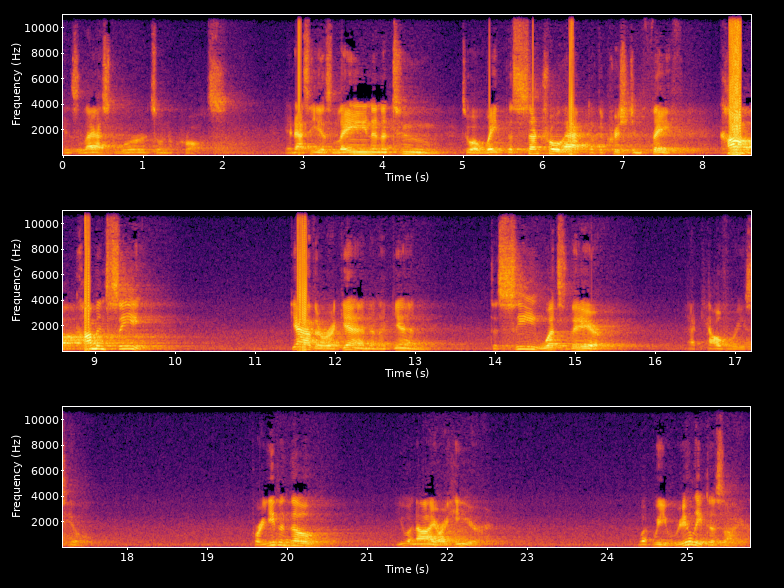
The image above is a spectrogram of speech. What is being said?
his last words on the cross, and as he is laying in a tomb to await the central act of the Christian faith. Come, come and see. Gather again and again to see what's there at Calvary's Hill. For even though you and I are here, what we really desire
